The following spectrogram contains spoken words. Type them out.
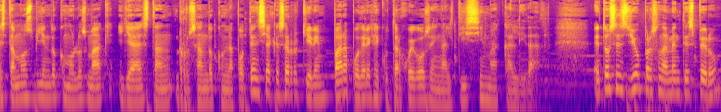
estamos viendo cómo los Mac ya están rozando con la potencia que se requieren para poder ejecutar juegos en altísima calidad. Entonces yo personalmente espero,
